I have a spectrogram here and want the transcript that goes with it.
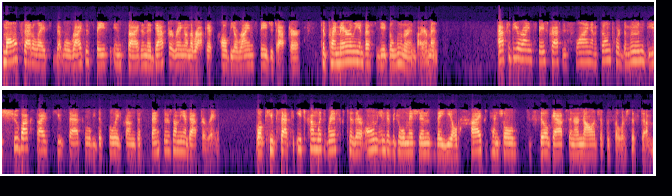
small satellites that will ride to space inside an adapter ring on the rocket called the Orion Stage Adapter to primarily investigate the lunar environment. After the Orion spacecraft is flying on its own toward the moon, these shoebox-sized CubeSats will be deployed from dispensers on the adapter ring. While CubeSats each come with risk to their own individual missions, they yield high potential to fill gaps in our knowledge of the solar system.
